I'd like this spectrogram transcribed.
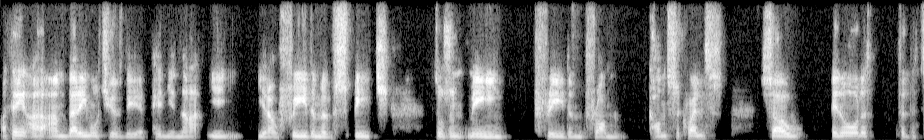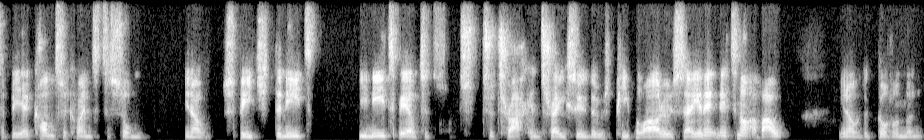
I think I, am very much of the opinion that you, you know, freedom of speech doesn't mean freedom from consequence. So, in order for there to be a consequence to some, you know, speech, the needs you need to be able to to track and trace who those people are who are saying it. And it's not about you know the government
